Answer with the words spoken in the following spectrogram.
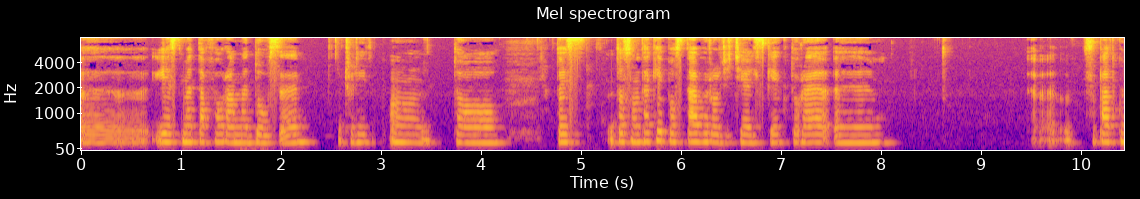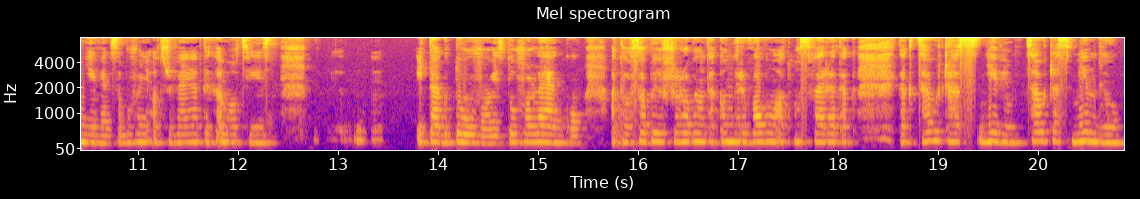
y, jest metafora meduzy, czyli mm, to, to, jest, to są takie postawy rodzicielskie, które, y, w przypadku, nie wiem, zaburzeń odżywiania tych emocji jest i tak dużo, jest dużo lęku, a te osoby jeszcze robią taką nerwową atmosferę, tak, tak cały czas, nie wiem, cały czas międlą,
